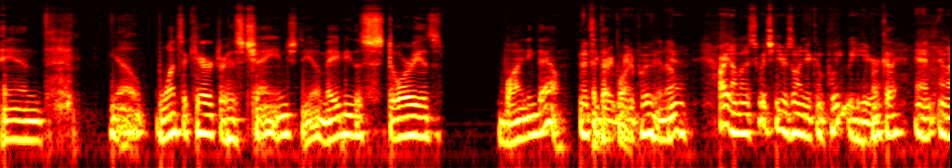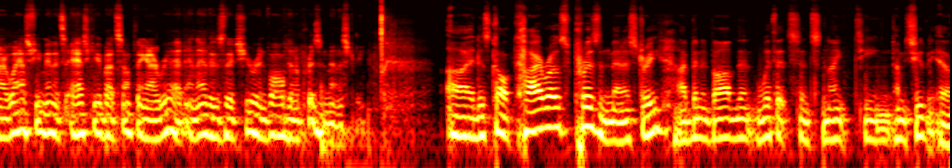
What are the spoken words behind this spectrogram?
and you know, once a character has changed, you know, maybe the story is winding down. That's a at that great way to point, put it. You know, yeah. All right, I'm going to switch gears on you completely here. Okay. And in our last few minutes, ask you about something I read, and that is that you're involved in a prison ministry. Uh, it is called Kairos Prison Ministry. I've been involved in, with it since 19, I mean, excuse me, uh,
